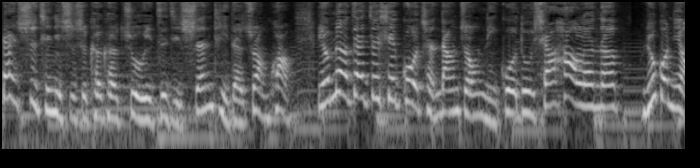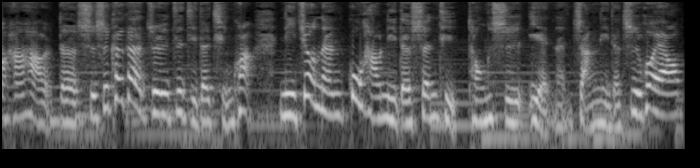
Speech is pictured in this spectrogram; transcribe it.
但是，请你时时刻刻注意自己身体的状况，有没有在这些过程当中你过度消耗了呢？如果你有好好的时时刻刻注意自己的情况，你就能顾好你的身体，同时也能长你的智慧哦。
